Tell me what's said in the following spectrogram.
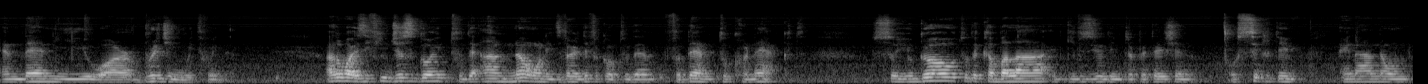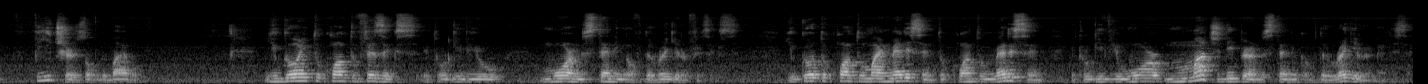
and then you are bridging between them. Otherwise, if you're just going to the unknown, it's very difficult to them, for them to connect. So you go to the Kabbalah, it gives you the interpretation of secretive and unknown features of the Bible. You go into quantum physics, it will give you more understanding of the regular physics. You go to quantum mind medicine, to quantum medicine, it will give you more, much deeper understanding of the regular medicine.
